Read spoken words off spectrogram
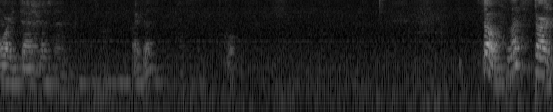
Or dash dash. like this. Cool. So let's start.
